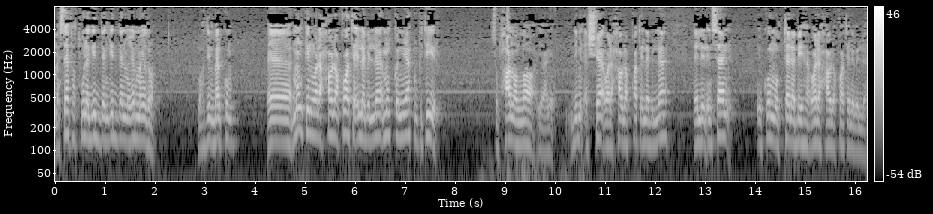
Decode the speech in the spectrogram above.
مسافة طويلة جدا جدا من غير ما يضرب. واخدين بالكم؟ آه، ممكن ولا حول ولا قوة إلا بالله ممكن ياكل كتير. سبحان الله يعني دي من أشياء ولا حول ولا قوة إلا بالله اللي الإنسان يكون مبتلى بها ولا حول ولا قوة إلا بالله.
